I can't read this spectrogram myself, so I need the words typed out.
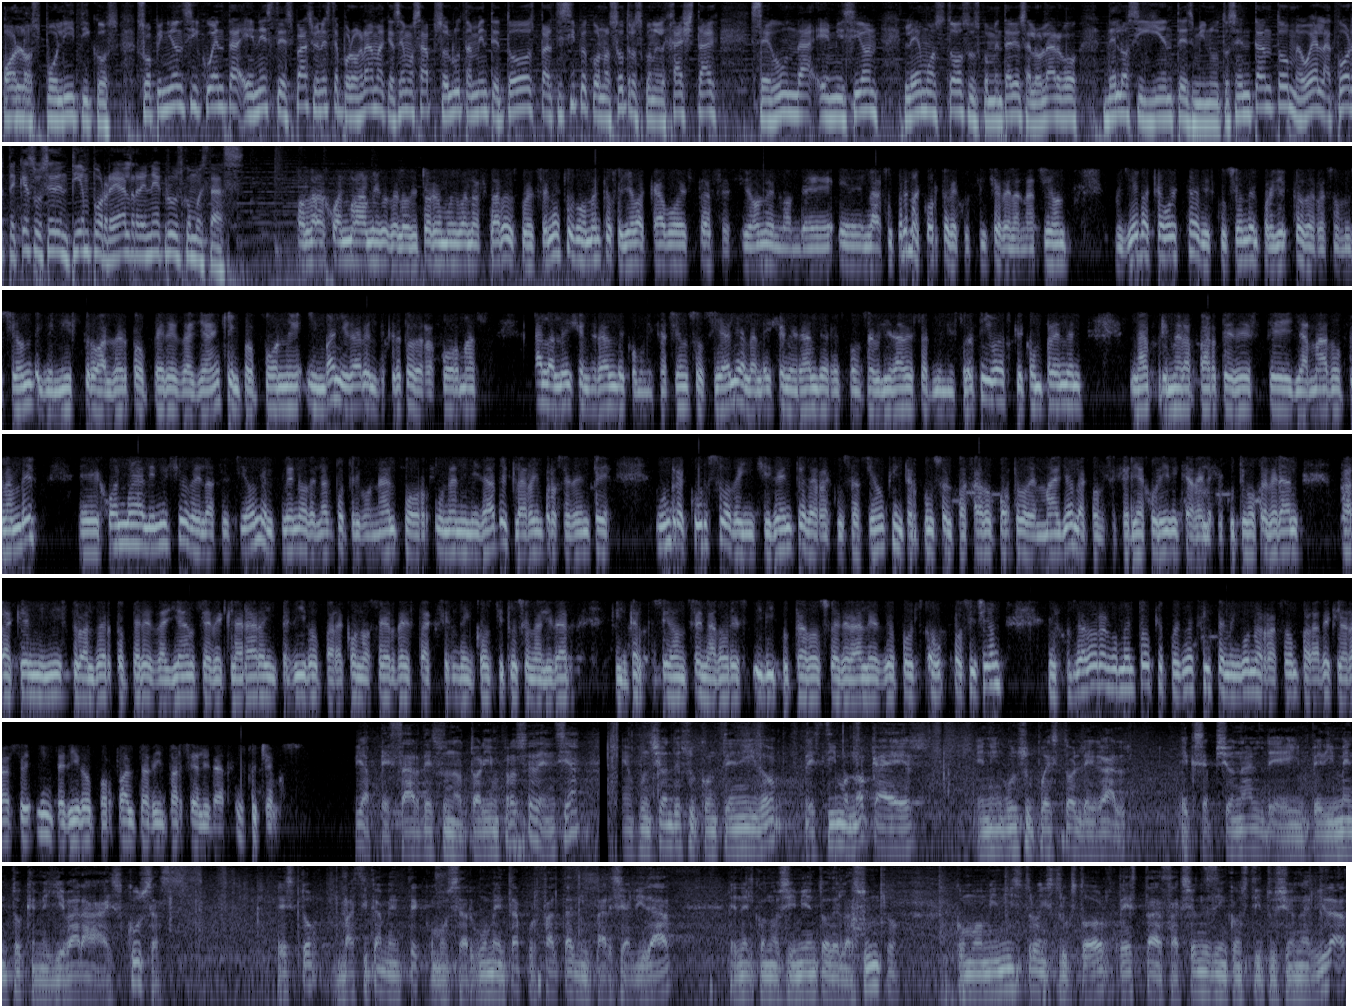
O los políticos. Su opinión sí cuenta en este espacio, en este programa que hacemos absolutamente todos. Participe con nosotros con el hashtag segunda emisión. Leemos todos sus comentarios a lo largo de los siguientes minutos. En tanto, me voy a la corte. ¿Qué sucede en tiempo real? René Cruz, ¿cómo estás? Hola Juanma, amigos del auditorio, muy buenas tardes. Pues en estos momentos se lleva a cabo esta sesión en donde eh, la Suprema Corte de Justicia de la Nación pues lleva a cabo esta discusión del proyecto de resolución del ministro Alberto Pérez Dayán, quien propone invalidar el decreto de reformas a la Ley General de Comunicación Social y a la Ley General de Responsabilidades Administrativas que comprenden la primera parte de este llamado Plan B. Eh, Juanma, al inicio de la sesión, el Pleno del Alto Tribunal, por unanimidad, declaró improcedente un recurso de incidente de recusación que interpuso el pasado 4 de mayo la Consejería Jurídica del Ejecutivo Federal para que el ministro Alberto Pérez Dayán se declarara impedido para conocer de esta acción de inconstitucionalidad que interpusieron senadores y diputados federales de oposición. El juzgador argumentó que pues no existe ninguna razón para declararse impedido por falta de imparcialidad. Escuchemos. Y a pesar de su notoria improcedencia, en función de su contenido, estimo no caer en ningún supuesto legal excepcional de impedimento que me llevara a excusas. Esto, básicamente, como se argumenta, por falta de imparcialidad en el conocimiento del asunto. Como ministro instructor de estas acciones de inconstitucionalidad,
